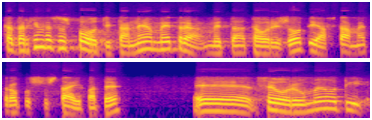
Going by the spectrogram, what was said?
Καταρχήν θα σας πω ότι τα νέα μέτρα, με τα, τα οριζόντια αυτά μέτρα όπως σωστά είπατε, ε, θεωρούμε ότι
